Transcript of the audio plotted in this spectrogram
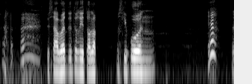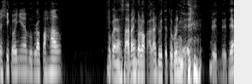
Susah banget untuk ditolak meskipun ya resikonya beberapa hal. Gue penasaran kalau kalah duitnya turun gak ya? Duit-duitnya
